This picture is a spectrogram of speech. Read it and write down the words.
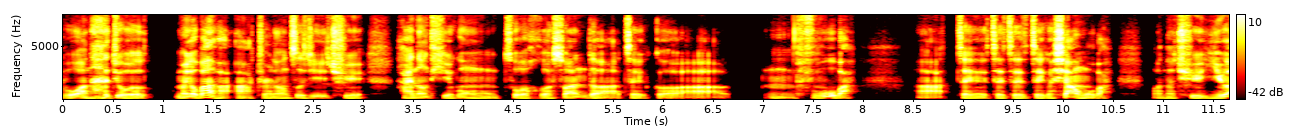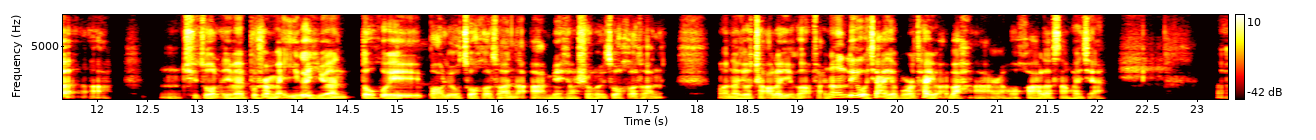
我呢就没有办法啊，只能自己去，还能提供做核酸的这个嗯服务吧，啊，这这这这个项目吧，我呢去医院啊。嗯，去做了，因为不是每一个医院都会保留做核酸的啊，面向社会做核酸的。我呢就找了一个，反正离我家也不是太远吧啊，然后花了三块钱。呃，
